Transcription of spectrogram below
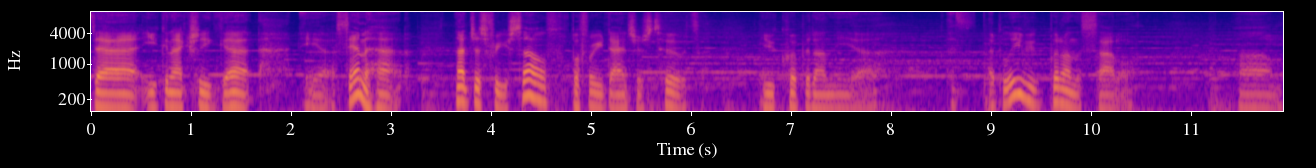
that you can actually get a uh, Santa hat, not just for yourself, but for your dinosaurs too. It's, you equip it on the, uh, I, I, believe you put on the saddle. Um,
